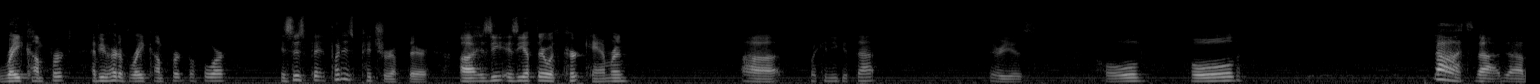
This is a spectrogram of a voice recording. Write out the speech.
Ray Comfort. Have you heard of Ray Comfort before? Is this put his picture up there? Uh, is he is he up there with Kirk Cameron? Uh, what can you get that? There he is. Hold, hold. No, it's not. No,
